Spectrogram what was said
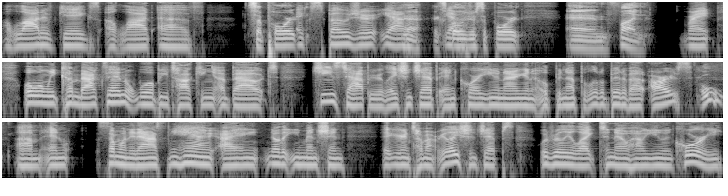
A lot of gigs, a lot of Support, exposure. Yeah, yeah, exposure, support, and fun. Right. Well, when we come back, then we'll be talking about keys to happy relationship. And Corey, you and I are going to open up a little bit about ours. Oh, Um, and someone had asked me, Hey, I, I know that you mentioned that you're going to talk about relationships. Would really like to know how you and Corey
